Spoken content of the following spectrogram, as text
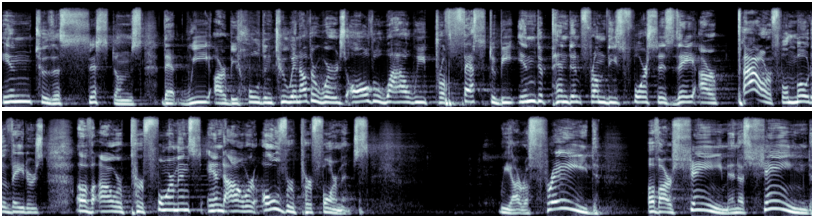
into the systems that we are beholden to. In other words, all the while we profess to be independent from these forces, they are powerful motivators of our performance and our overperformance. We are afraid of our shame and ashamed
